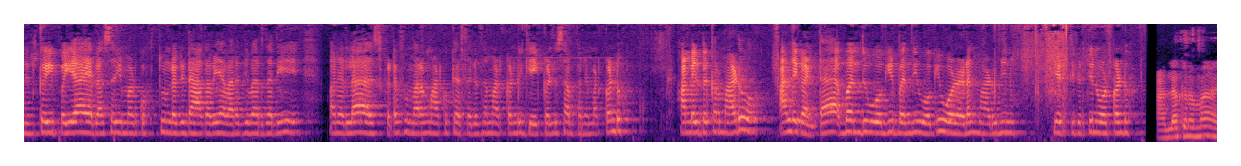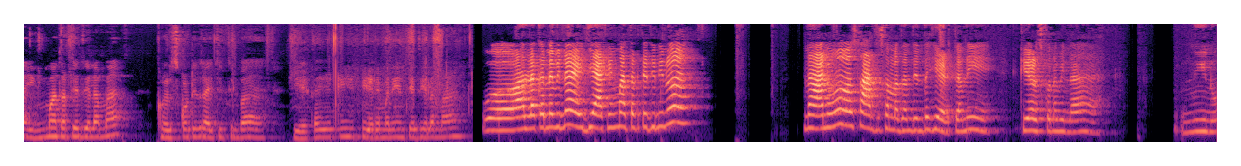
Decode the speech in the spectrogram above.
ನಿನ್ನ ಕೈ ಪಯ್ಯ ಎಲ್ಲ ಸರಿ ಮಾಡ್ಕೊ. ತುಂಡ ಗಿಡ ಆಗವೆ ಯಾವಾಗ ವಾರದಲ್ಲಿ ಅವನ್ನೆಲ್ಲ ಕಟ್ಟ ಸುಮಾರಾಗಿ ಮಾಡ್ಕೊ ಕೆಲಸ ಕೆಲಸ ಮಾಡ್ಕೊಂಡು ಗೇಯ್ಕೊಂಡು ಸಂಪಾದನೆ ಮಾಡ್ಕೊಂಡು. ಆಮೇಲೆ ಬೇಕಾದ್ರೆ ಮಾಡು. ಅಲ್ಲಿ ಗಂಟ ಬಂದು ಹೋಗಿ ಬಂದು ಹೋಗಿ ಓಡಾಡೋದು ಮಾಡು ನೀನು. ಎರ್ತಿ ಗಿರ್ತಿ ನೋಡ್ಕೊಂಡು. ಅಲ್ಲ ಕಣಮ್ಮ ಹಿಂಗೆ ಮಾತಾಡ್ತಿದ್ದಿಲ್ಲಮ್ಮ ಕಳಿಸ್ಕೊಟ್ಟಿದ್ರೆ ಆಯ್ತಿತ್ತಿಲ್ವಾ ಏಕಾಏಕಿ ಬೇರೆ ಮನೆ ಅಂತಿದ್ದಿಲ್ಲಮ್ಮ ಓ ಅಲ್ಲ ಕಣವಿನ ಇದು ಯಾಕೆ ಹಿಂಗೆ ಮಾತಾಡ್ತಿದ್ದೀನಿ ನೀನು? ನಾನು ಶಾಂತಿ ಸಮಾಧಾನದಿಂದ ಹೇಳ್ತಾನೆ. ಕೇಳಿಸ್ಕೊ ನವೀನ ನೀನು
